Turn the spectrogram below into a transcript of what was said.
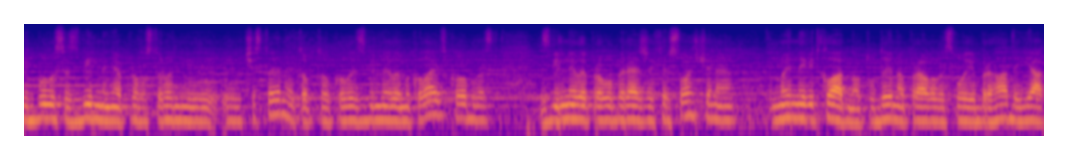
відбулося звільнення правосторонньої е, частини, тобто коли звільнили Миколаївську область, звільнили правобережжя Херсонщини, ми невідкладно туди направили свої бригади як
